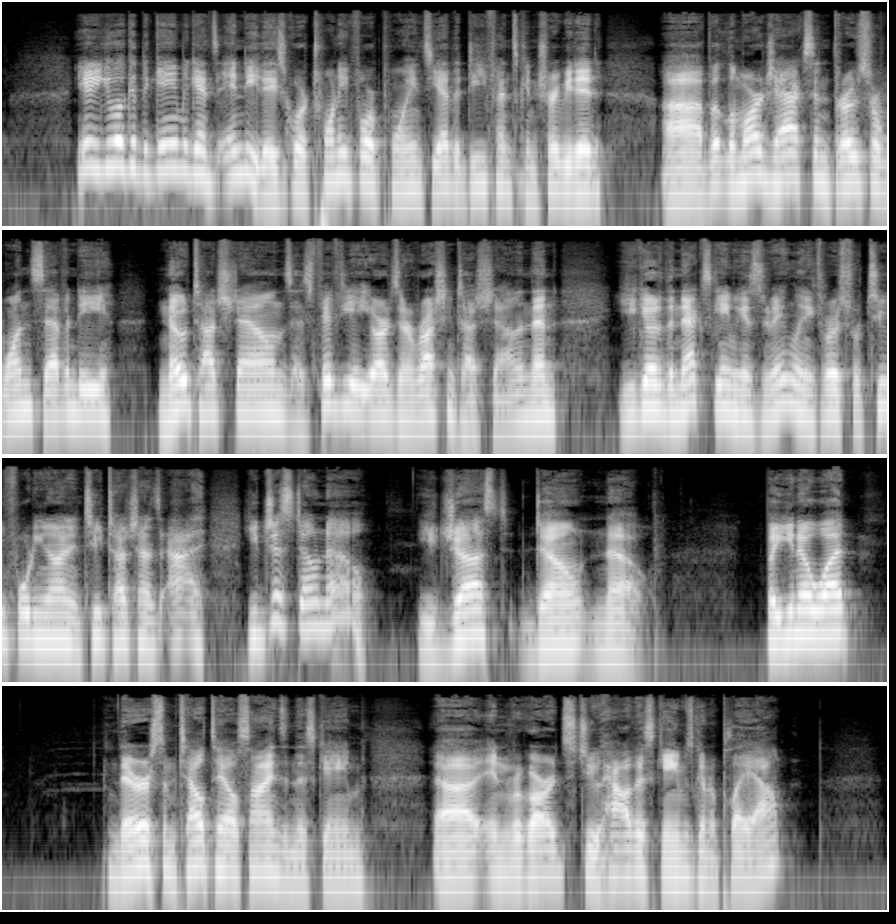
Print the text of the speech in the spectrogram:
You know, you look at the game against Indy, they scored 24 points. Yeah, the defense contributed. Uh, but Lamar Jackson throws for 170, no touchdowns, has 58 yards and a rushing touchdown. And then you go to the next game against New England, he throws for 249 and two touchdowns. I, you just don't know. You just don't know. But you know what? There are some telltale signs in this game uh, in regards to how this game is going to play out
